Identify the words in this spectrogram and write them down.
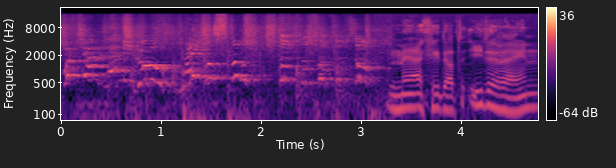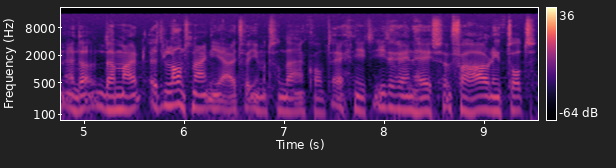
Watch out! Let me go! Michael, stop! Stop, stop, stop, stop, merk ik dat iedereen, en dat, dat maakt, het land maakt niet uit waar iemand vandaan komt, echt niet. Iedereen heeft een verhouding tot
